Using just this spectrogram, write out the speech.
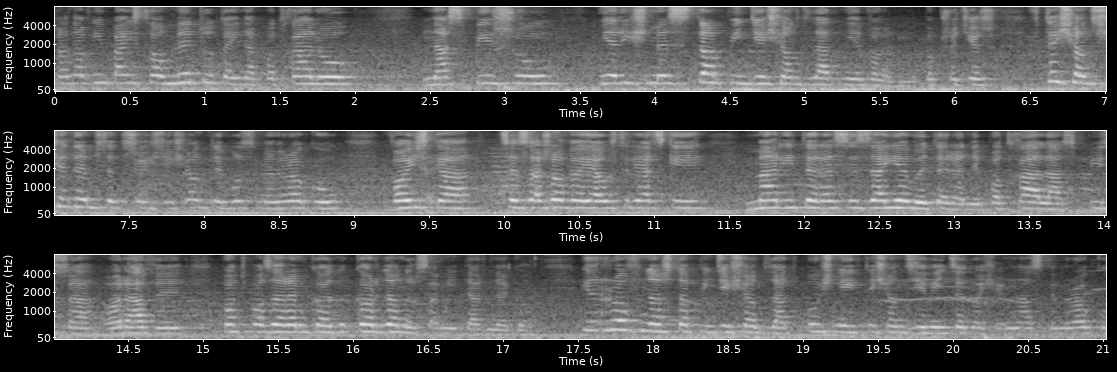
Szanowni Państwo, my tutaj na Podhalu, na Spiszu mieliśmy 150 lat niewoli, bo przecież w 1768 roku wojska cesarzowej austriackiej Marii Teresy zajęły tereny Podhala, Spisza, Orawy pod pozorem ko- kordonu sanitarnego. I równo 150 lat później, w 1918 roku,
